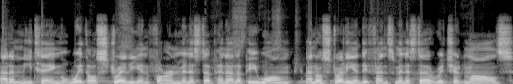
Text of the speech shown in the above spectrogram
at a meeting with Australian Foreign Minister Penelope Wong and Australian Defense Minister Richard Marles.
